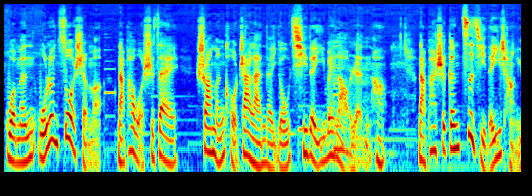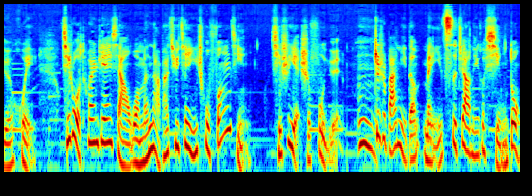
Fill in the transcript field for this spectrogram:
我们无论做什么，哪怕我是在刷门口栅栏的油漆的一位老人哈。哪怕是跟自己的一场约会，其实我突然之间想，我们哪怕去见一处风景，其实也是赴约。嗯，这是把你的每一次这样的一个行动，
